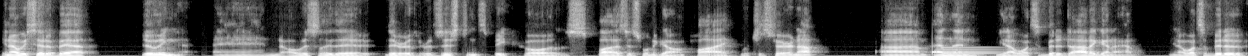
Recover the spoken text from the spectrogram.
you know, we set about doing that. And obviously there there is resistance because players just want to go and play, which is fair enough. Um, and then, you know, what's a bit of data going to help? You know, what's a bit of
